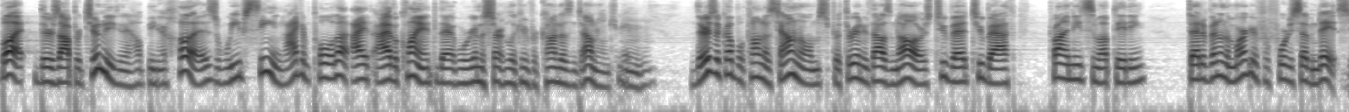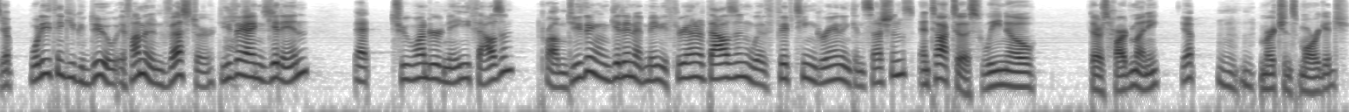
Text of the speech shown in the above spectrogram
But there's opportunity now because we've seen. I can pull it up. I, I have a client that we're going to start looking for condos and townhomes. Right? Mm-hmm. There's a couple of condos, townhomes for three hundred thousand dollars, two bed, two bath. Probably needs some updating. That have been on the market for forty seven days. Yep. What do you think you can do if I'm an investor? Do you think I can get in at two hundred and eighty thousand? Problem. Do you think I can get in at maybe three hundred thousand with fifteen grand in concessions? And talk to us. We know there's hard money, Yep. merchant's mortgage.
